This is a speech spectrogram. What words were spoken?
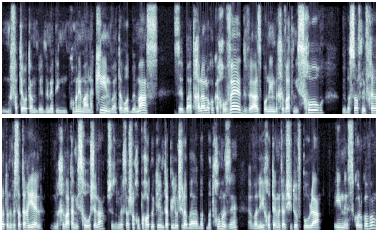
מפתה אותם באמת עם כל מיני מענקים והטבות במס, זה בהתחלה לא כל כך עובד, ואז פונים לחברת מסחור, ובסוף נבחרת אוניברסיטת אריאל וחברת המסחור שלה, שזו אוניברסיטה שאנחנו פחות מכירים את הפעילות שלה בתחום הזה, אבל היא חותמת על שיתוף פעולה עם סקולקובו,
